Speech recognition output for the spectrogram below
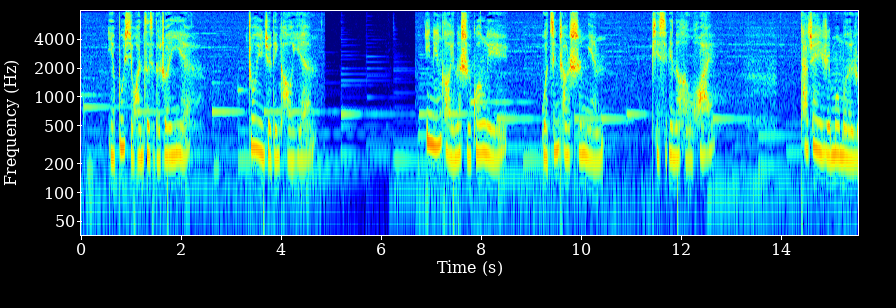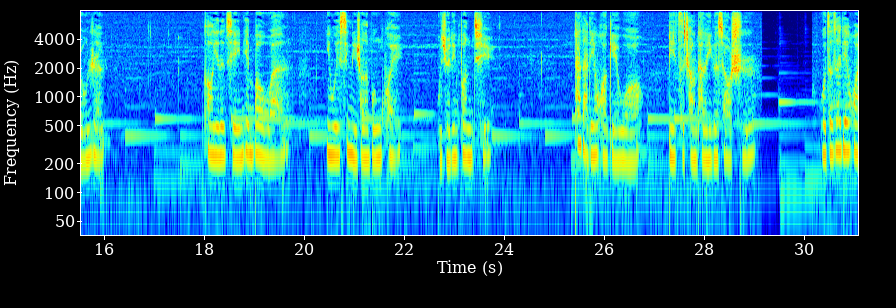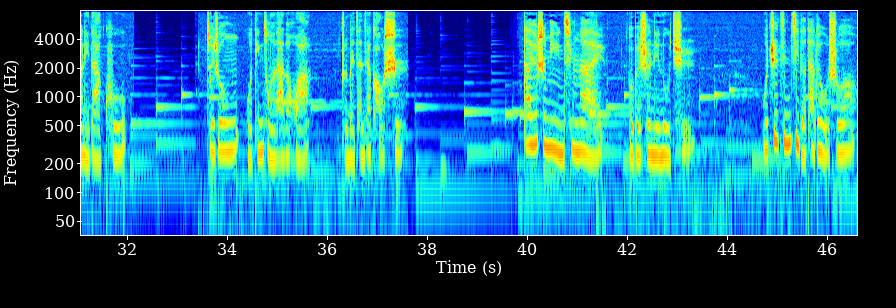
也不喜欢自己的专业，终于决定考研。一年考研的时光里，我经常失眠，脾气变得很坏，他却一直默默的容忍。考研的前一天傍晚，因为心理上的崩溃，我决定放弃。他打电话给我，彼此长谈了一个小时。我则在电话里大哭。最终，我听从了他的话，准备参加考试。大约是命运青睐，我被顺利录取。我至今记得他对我说。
